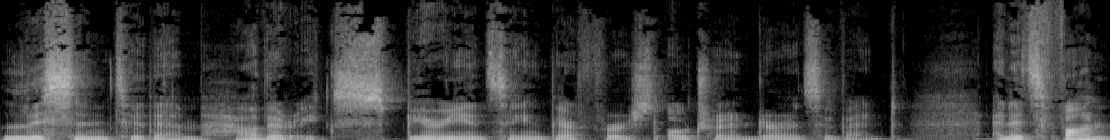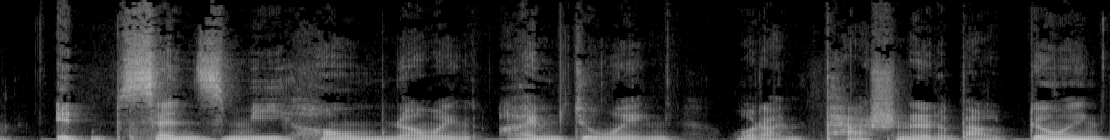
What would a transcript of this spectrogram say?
listen to them, how they're experiencing their first ultra endurance event. And it's fun. It sends me home knowing I'm doing what I'm passionate about doing,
